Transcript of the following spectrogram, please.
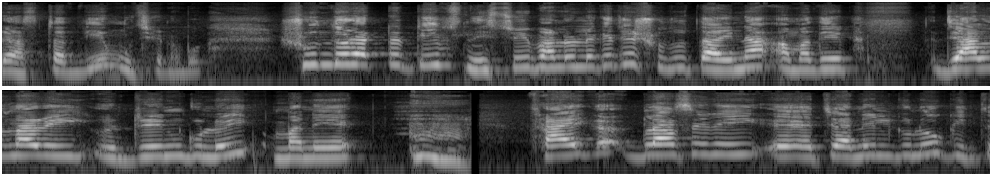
ডাস্টার দিয়ে মুছে নেব। সুন্দর একটা টিপস নিশ্চয়ই ভালো লেগেছে, শুধু তাই না, আমাদের জালনার এই ড্রেনগুলোই মানে থ্রাই গ্লাসের এই চ্যানেলগুলোও কিন্তু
